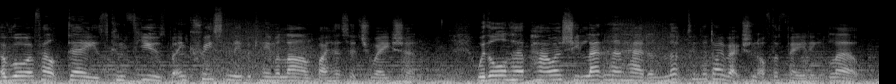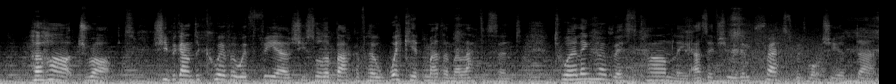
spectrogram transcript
Aurora felt dazed, confused, but increasingly became alarmed by her situation. With all her power, she leant her head and looked in the direction of the fading glow. Her heart dropped. She began to quiver with fear as she saw the back of her wicked mother Maleficent, twirling her wrist calmly as if she was impressed with what she had done.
